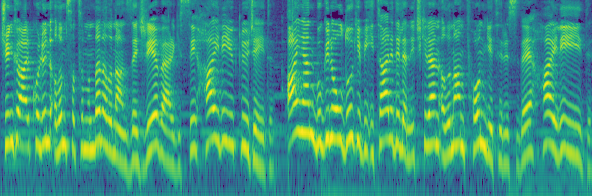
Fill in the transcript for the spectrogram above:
Çünkü alkolün alım satımından alınan zecriye vergisi hayli yüklüceydi. Aynen bugün olduğu gibi ithal edilen içkiden alınan fon getirisi de hayli iyiydi.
